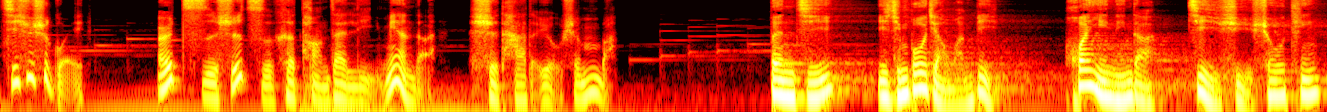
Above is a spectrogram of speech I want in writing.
其实是鬼，而此时此刻躺在里面的是他的肉身吧。本集已经播讲完毕。欢迎您的继续收听。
